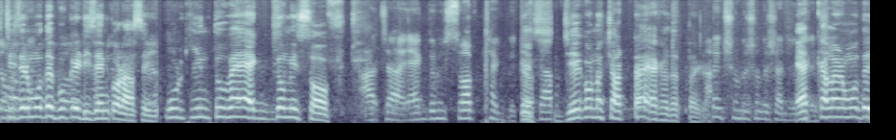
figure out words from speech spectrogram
স্টিচের মধ্যে বুকে ডিজাইন করা আছে। পুর কিন্তু ভাই একদমই সফট আচ্ছা একদমই সফট থাকবে। আচ্ছা, যে কোনো চারটা এক হাজার টাকা। অনেক সুন্দর সুন্দর শার্টের এক কালার মধ্যে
